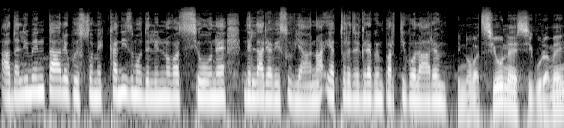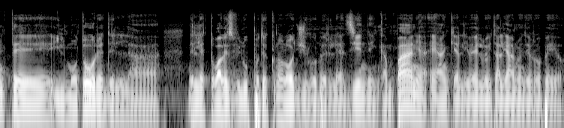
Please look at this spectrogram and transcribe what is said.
ad alimentare questo meccanismo dell'innovazione dell'area vesuviana e a Torre del Greco in particolare. L'innovazione è sicuramente il motore della dell'attuale sviluppo tecnologico per le aziende in Campania e anche a livello italiano ed europeo.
